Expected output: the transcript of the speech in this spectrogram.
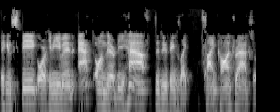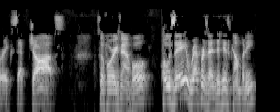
They can speak or can even act on their behalf to do things like sign contracts or accept jobs. So for example, Jose represented his company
